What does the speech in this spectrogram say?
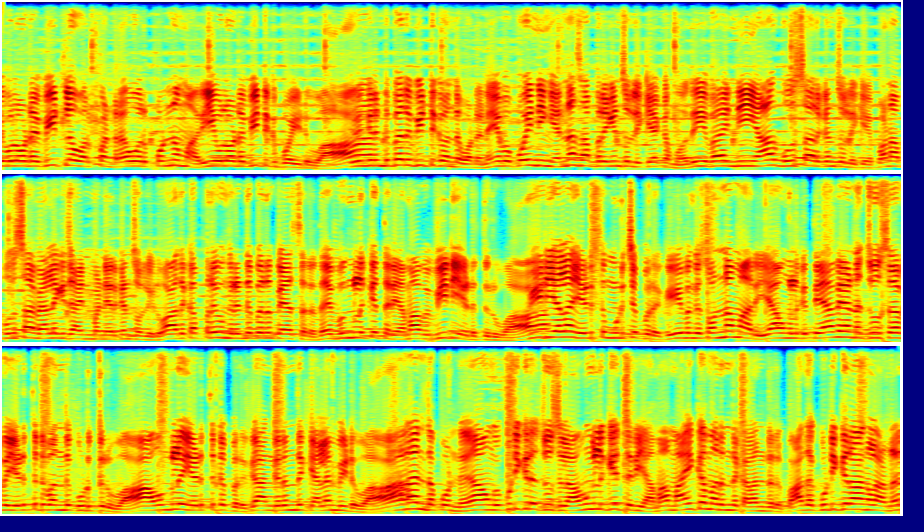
இவளோட வீட்டில் ஒர்க் பண்ற ஒரு பொண்ணு மாதிரி இவளோட வீட்டுக்கு போயிடுவா. இவங்க ரெண்டு பேரும் வீட்டுக்கு வந்த உடனே இவ போய் நீங்க என்ன சாப்பிட்றீங்கன்னு சொல்லி கேட்கும் போது இவ நீ யார் புதுசா இருக்குன்னு சொல்லி கேட்பா நான் புதுசா வேலைக்கு ஜாயின் பண்ணிருக்கேன்னு சொல்லிடுவா. அதுக்கப்புறம் இவங்க ரெண்டு பேரும் பேசுறத இவங்களுக்கே தெரியாம அவ வீடியோ எடுத்துருவா. வீடியோ எல்லாம் எடுத்து முடிச்ச பிறகு இவங்க சொன்ன மாதிரியே அவங்களுக்கு தேவையான ஜூஸ் அவ எடுத்துட்டு வந்து கொடுத்துருவா. அவங்களும் எடுத்துட்ட பிறகு அங்கிருந்து கிளம்பிடுவா. ஆனா இந்த பொண்ணு அவங்க குடிக்கிற ஜூஸ்ல அவங்களுக்கே தெரியாம மயக்க மருந்து கலந்துருப்பா. அதை குடிக்கிறாங்களான்னு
